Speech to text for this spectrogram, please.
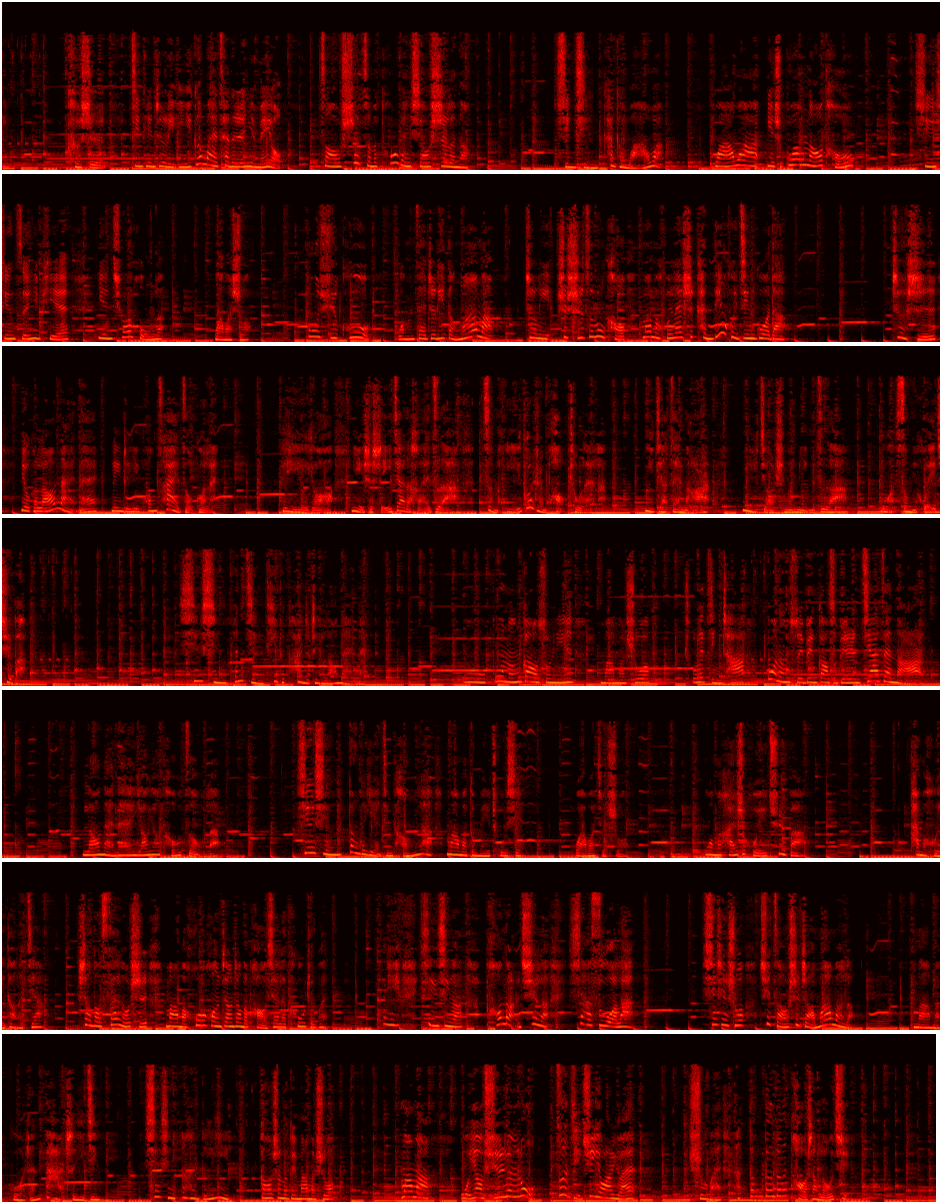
可是今天这里一个卖菜的人也没有，早市怎么突然消失了呢？星星看看娃娃，娃娃也是光挠头。星星嘴一撇，眼圈红了。娃娃说：“不许哭，我们在这里等妈妈。这里是十字路口，妈妈回来时肯定会经过的。”这时，有个老奶奶拎着一筐菜走过来。“哎呦呦，你是谁家的孩子啊？怎么一个人跑出来了？你家在哪儿？你叫什么名字啊？我送你回去吧。”星星很警惕地看着这个老奶奶。“我不能告诉您，妈妈说，除了警察，不能随便告诉别人家在哪儿。”老奶奶摇摇头走了，星星瞪得眼睛疼了，妈妈都没出现，娃娃就说：“我们还是回去吧。”他们回到了家，上到三楼时，妈妈慌慌张张的跑下来，哭着问：“你星星啊，跑哪儿去了？吓死我了！”星星说：“去早市找妈妈了。”妈妈果然大吃一惊。星星暗暗得意，高声的对妈妈说：“妈妈，我要学认路，自己去幼儿园。”说完，他噔噔噔跑上楼去。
